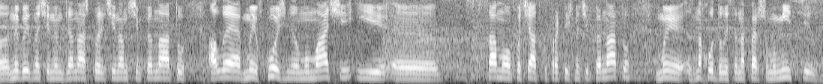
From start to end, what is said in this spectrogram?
е, невизначеним для нас причинам чемпіонату. Але ми в кожному матчі і е, з самого початку практично чемпіонату ми знаходилися на першому місці з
